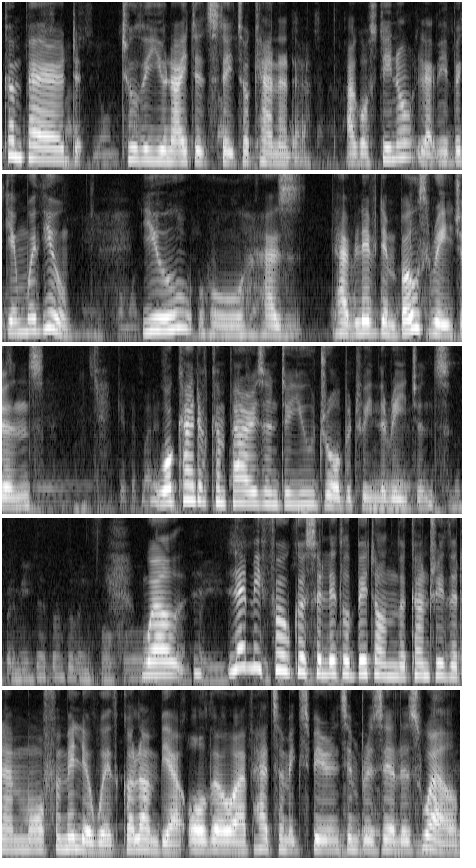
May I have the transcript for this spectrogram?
compared to the United States or Canada? Agostino, let me begin with you. You, who has have lived in both regions, what kind of comparison do you draw between the regions? Well, let me focus a little bit on the country that I'm more familiar with, Colombia, although I've had some experience in Brazil as well.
